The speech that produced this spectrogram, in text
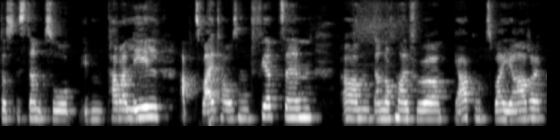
das ist dann so eben parallel ab 2014 ähm, dann nochmal für ja gut zwei Jahre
